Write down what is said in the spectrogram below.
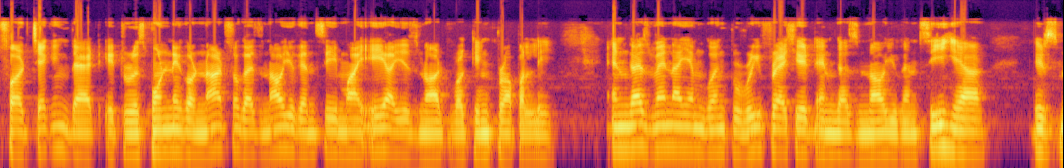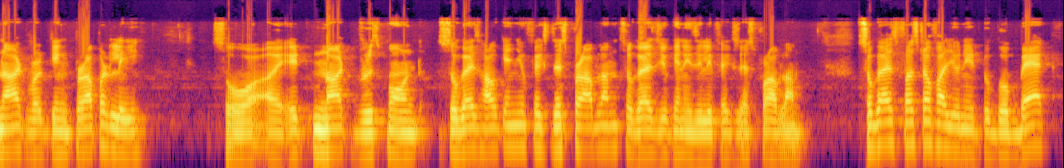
for checking that it responding or not. So guys now you can see my ai is not working properly. And guys when i am going to refresh it and guys now you can see here it's not working properly so uh, it not respond. So guys how can you fix this problem? So guys you can easily fix this problem. So guys first of all you need to go back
